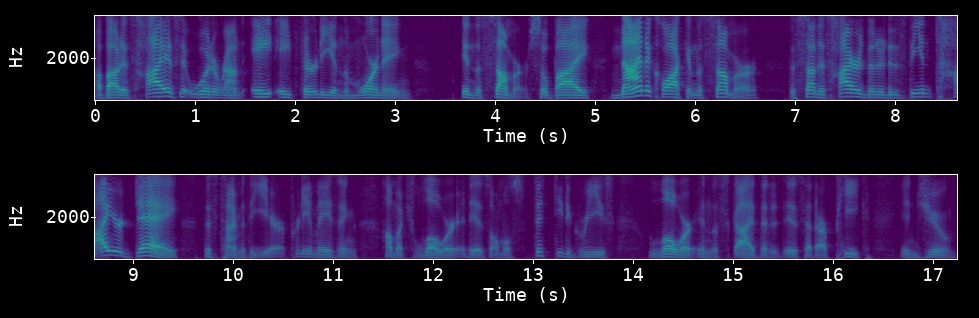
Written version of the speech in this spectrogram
about as high as it would around 8 8:30 in the morning in the summer. So by nine o'clock in the summer, the sun is higher than it is the entire day this time of the year. Pretty amazing how much lower it is, almost 50 degrees lower in the sky than it is at our peak in June.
